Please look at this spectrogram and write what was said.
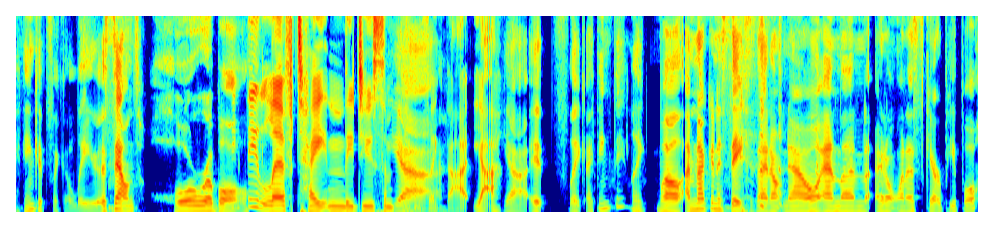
I think it's like a layer. It sounds horrible. They lift, tighten, they do some Yeah. things like that. Yeah. Yeah, it's like, I think they like, well, I'm not going to say because I don't know. And then I don't want to scare people.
